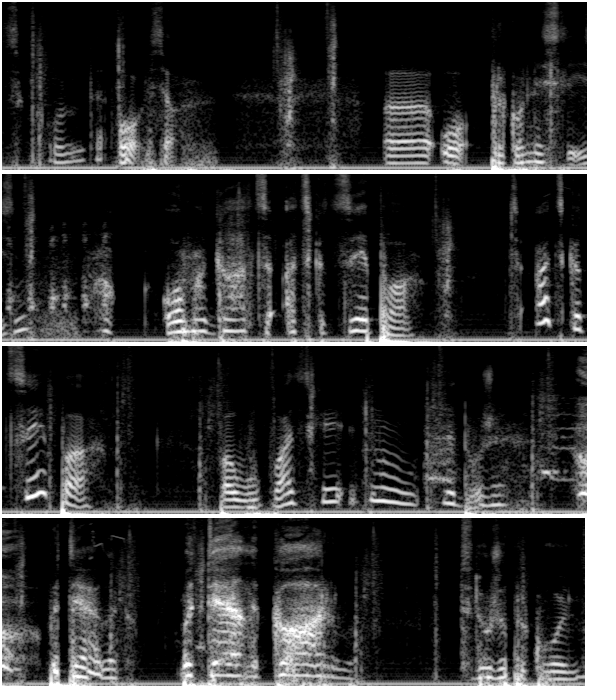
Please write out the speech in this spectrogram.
Секунда. О, все. Е, о, прикольний слізень. О май гад, це адська ципа. Це адська ципа. Паук адський, ну, не дуже. О, метелик! Метелик, Карл! Це дуже прикольно.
